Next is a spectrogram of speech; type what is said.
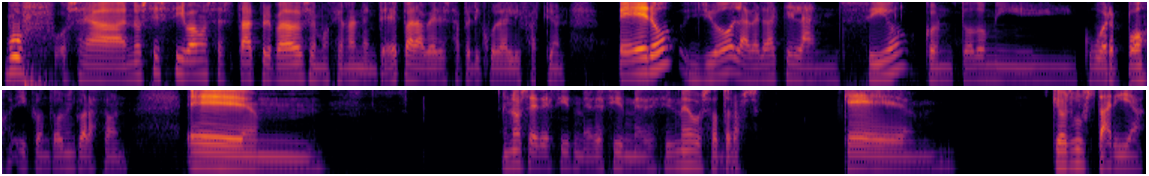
Buf, o sea, no sé si vamos a estar preparados emocionalmente eh, para ver esta película de live action. Pero yo la verdad que la ansío con todo mi cuerpo y con todo mi corazón. Em, no sé, decidme, decidme, decidme vosotros. ¿Qué, qué os gustaría?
